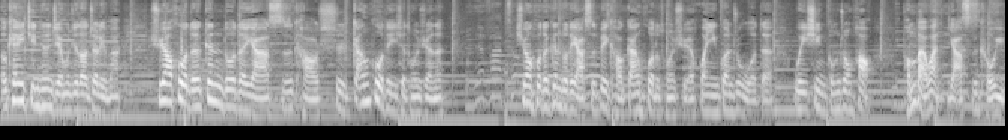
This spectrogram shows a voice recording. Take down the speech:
OK，今天的节目就到这里吧。需要获得更多的雅思考试干货的一些同学呢，希望获得更多的雅思备考干货的同学，欢迎关注我的微信公众号“彭百万雅思口语”，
